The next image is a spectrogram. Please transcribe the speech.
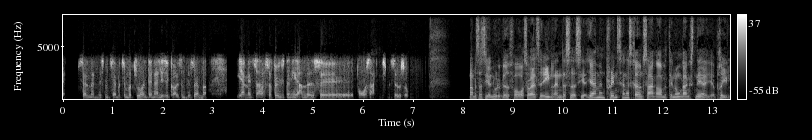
at selv man, hvis man ser på temperaturen, den er lige så kold som december, jamen så er selvfølgelig den helt anderledes øh, forårsagtig, hvis man ser ud solen. Når man så siger, at nu er det blevet forår, så er der altid en eller anden, der sidder og siger, ja, men Prince han har skrevet en sang om, at det nogle gange sneer i april.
